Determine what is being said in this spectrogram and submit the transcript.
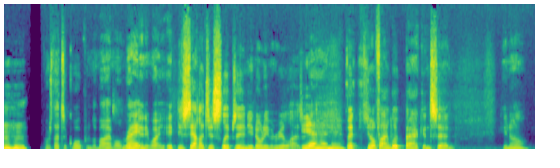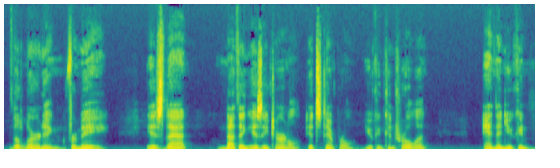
Mm-hmm. Of course, that's a quote from the Bible. but Right. anyway, it just how it just slips in. You don't even realize it. Yeah, I know. But you know, if I look back and said, you know, the learning for me is that nothing is eternal. It's temporal. You can control it, and then you can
